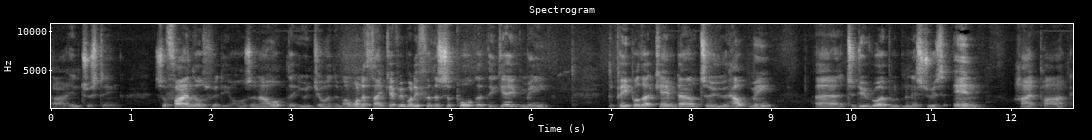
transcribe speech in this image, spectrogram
are interesting. So find those videos and I hope that you enjoy them. I want to thank everybody for the support that they gave me, the people that came down to help me uh, to do Royal Blood Ministries in Hyde Park.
